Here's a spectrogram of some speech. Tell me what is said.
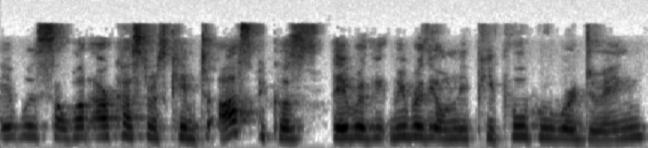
it was so what our customers came to us because they were the, we were the only people who were doing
